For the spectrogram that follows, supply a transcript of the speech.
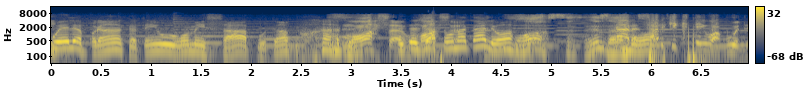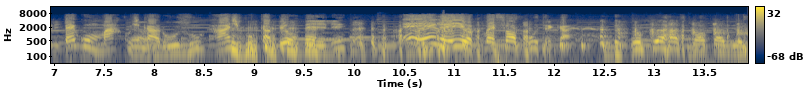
Coelha Branca, tem o Homem-Sapo, tem uma porrada. Nossa, Eles já estão na galhofa. Nossa, exato. Cara, Nossa. sabe o que, que tem o Abutre? Pega o Marcos É. Caruso, raspa o cabelo dele. É ele aí, ó, que vai ser o Abutre, cara. Não precisa raspar o cabelo.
